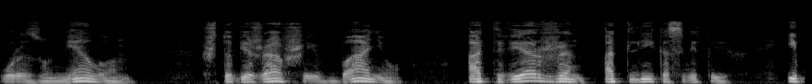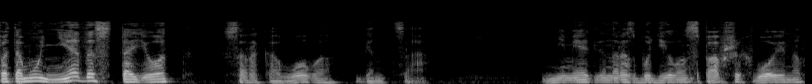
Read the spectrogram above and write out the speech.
уразумел он, что бежавший в баню отвержен от лика святых и потому не достает сорокового венца. Немедленно разбудил он спавших воинов,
